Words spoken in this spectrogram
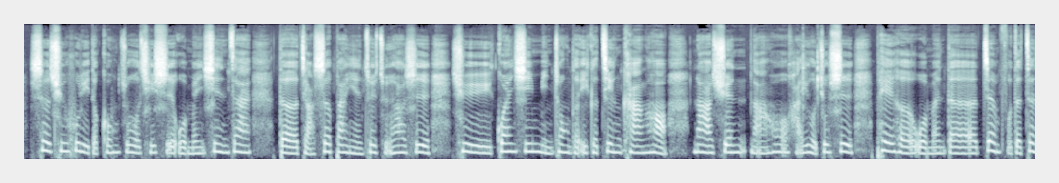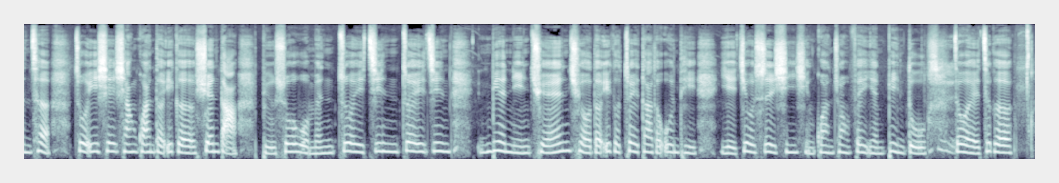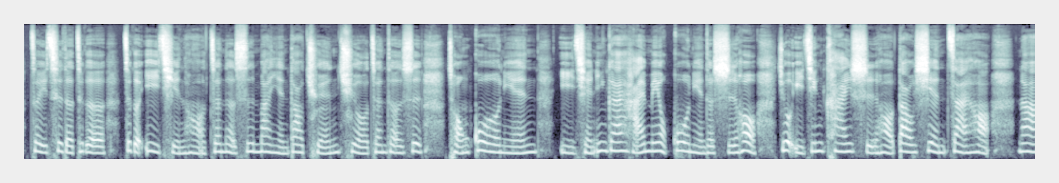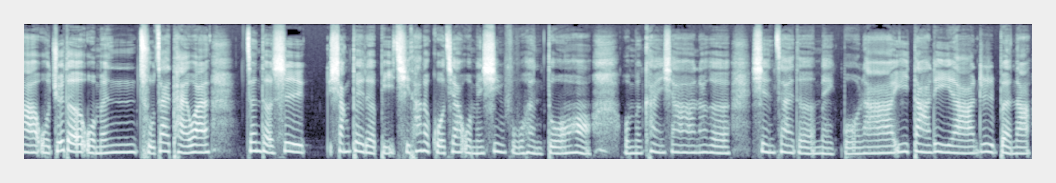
社区护理的工作，其实我们现在的角色扮演，最主要是去关心民众的一个健康，哈。那宣，然后还有就是配合我们的政府的政策，做一些相关的一个宣导。比如说，我们最近最近面临全球的一个最大的问题，也就是新型冠状肺炎病毒。对这个。这一次的这个这个疫情哈，真的是蔓延到全球，真的是从过年以前应该还没有过年的时候就已经开始哈，到现在哈，那我觉得我们处在台湾，真的是。相对的，比其他的国家我们幸福很多哈。我们看一下那个现在的美国啦、意大利啊、日本啊，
